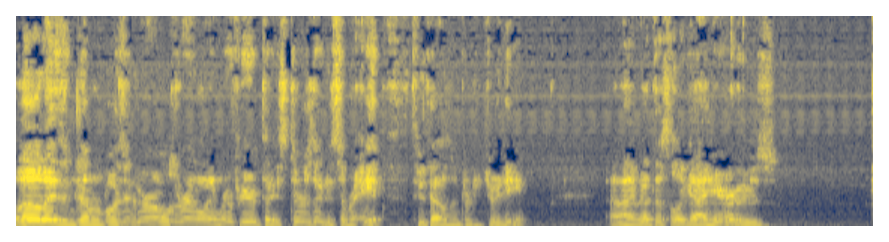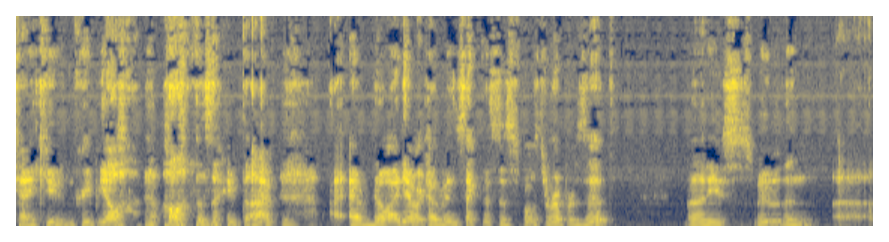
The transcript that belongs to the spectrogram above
Hello, ladies and gentlemen, boys and girls. Randall M. Rueff here. Today's Thursday, December 8th, 2022 AD. And I've got this little guy here who's kind of cute and creepy all, all at the same time. I have no idea what kind of insect this is supposed to represent, but he's smooth and uh,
